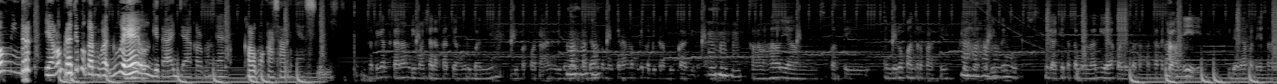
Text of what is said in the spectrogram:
lo minder ya lo berarti bukan buat gue oh, gitu aja kalau maksudnya kalau mau kasarnya sih. Tapi kan sekarang di masyarakat yang urban di perkotaan gitu kan Mhm. kadang pemikiran mungkin lebih terbuka gitu kan. Mhm. hal-hal yang seperti cenderung konservatif gitu. Jadi mungkin nggak kita temuin lagi ya kalau di kota-kota kecuali di daerah pedesaan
